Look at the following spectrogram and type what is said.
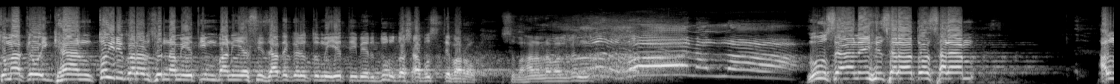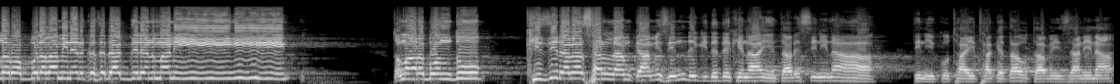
তোমাকে ওই জ্ঞান তৈরি করার জন্য আমি এতিম বানিয়েছি যাতে করে তুমি এতিমের দুর্দশা বুঝতে পারো। সুবাহ বলবেন না? মুসা আলাইহিস সালাম আল্লাহ রব্বুল আলামিনের কাছে ডাক দিলেন মানিক তোমার বন্ধু খিজির আলাহ সাল্লামকে আমি জিন্দগিতে দেখি নাই তারে চিনি না। তিনি কোথায় থাকে তাও তা আমি জানি না।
